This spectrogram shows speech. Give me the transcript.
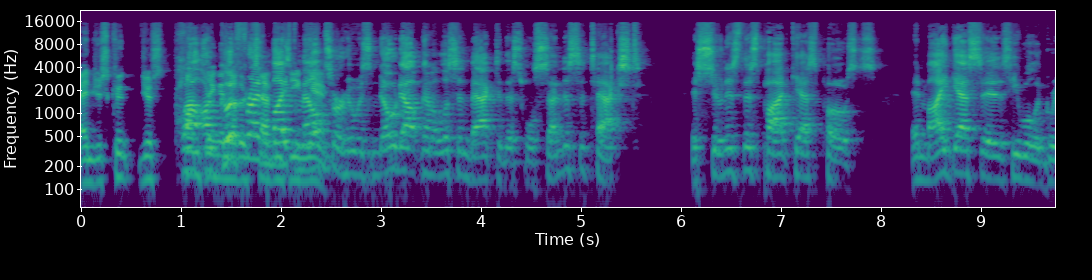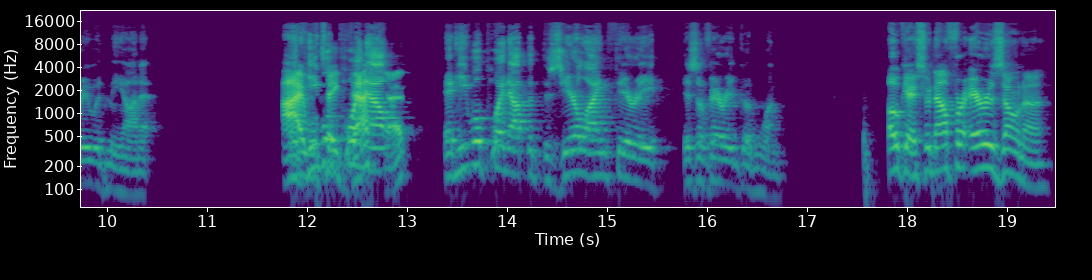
and just could just punting well, our good friend Mike Meltzer, who is no doubt going to listen back to this, will send us a text as soon as this podcast posts, and my guess is he will agree with me on it. I will, will, point that, out, and he will point out that the Zierlein theory is a very good one. Okay, so now for Arizona,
